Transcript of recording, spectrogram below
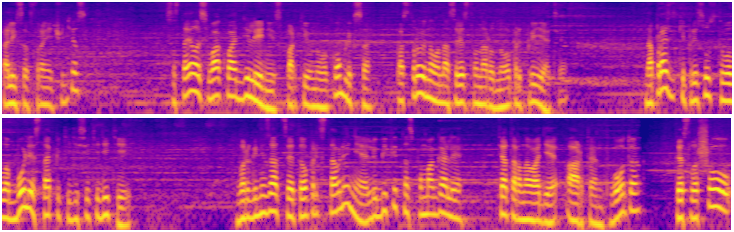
«Алиса в стране чудес» состоялось в акваотделении спортивного комплекса, построенного на средства народного предприятия. На празднике присутствовало более 150 детей. В организации этого представления Люби Фитнес помогали Театр на воде Art and Water, Тесла Шоу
